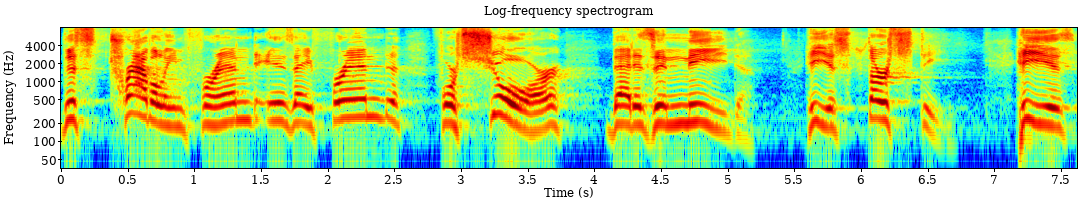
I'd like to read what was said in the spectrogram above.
This traveling friend is a friend for sure that is in need. He is thirsty. He is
